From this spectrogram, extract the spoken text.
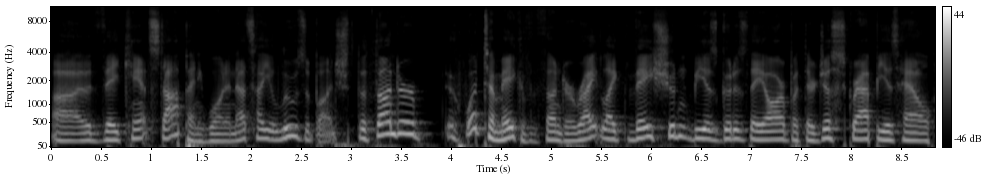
uh, they can't stop anyone, and that's how you lose a bunch. The Thunder what to make of the Thunder, right? Like they shouldn't be as good as they are, but they're just scrappy as hell.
